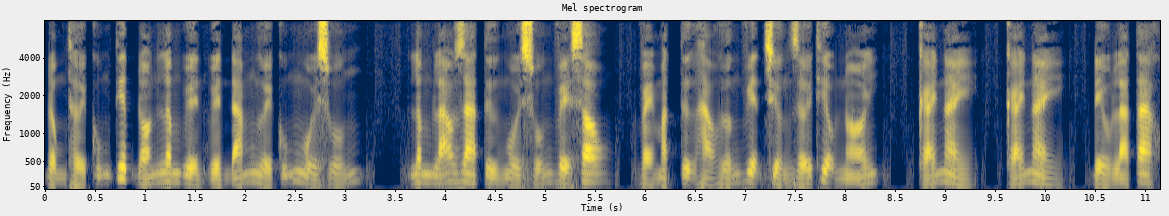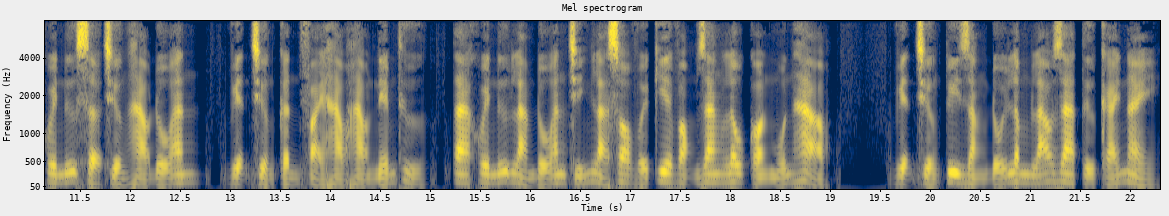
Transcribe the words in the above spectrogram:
Đồng thời cũng tiếp đón Lâm Uyển Uyển đám người cũng ngồi xuống. Lâm lão gia tử ngồi xuống về sau, vẻ mặt tự hào hướng viện trưởng giới thiệu nói, cái này, cái này, đều là ta khuê nữ sở trường hảo đồ ăn, viện trưởng cần phải hảo hảo nếm thử, ta khuê nữ làm đồ ăn chính là so với kia vọng giang lâu còn muốn hảo. Viện trưởng tuy rằng đối lâm lão gia tử cái này,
